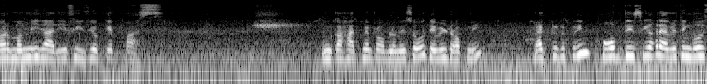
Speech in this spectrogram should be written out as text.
और मम्मी जा रही है फिजियो के पास। उनका हाथ में प्रॉब्लम है so they will drop me back to routine hope this year everything goes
